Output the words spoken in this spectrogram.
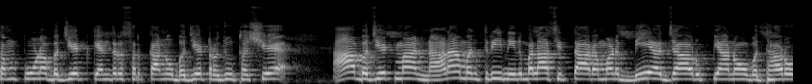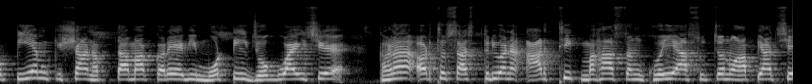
સંપૂર્ણ બજેટ કેન્દ્ર સરકારનું બજેટ રજૂ થશે. આ બજેટમાં નાણામંત્રી નિર્મલા સીતારમણ બે હજાર રૂપિયાનો વધારો પીએમ કિસાન હપ્તામાં કરે એવી મોટી જોગવાઈ છે. ઘણા અર્થશાસ્ત્રીઓ અને આર્થિક મહાસંઘોએ આ સૂચનો આપ્યા છે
